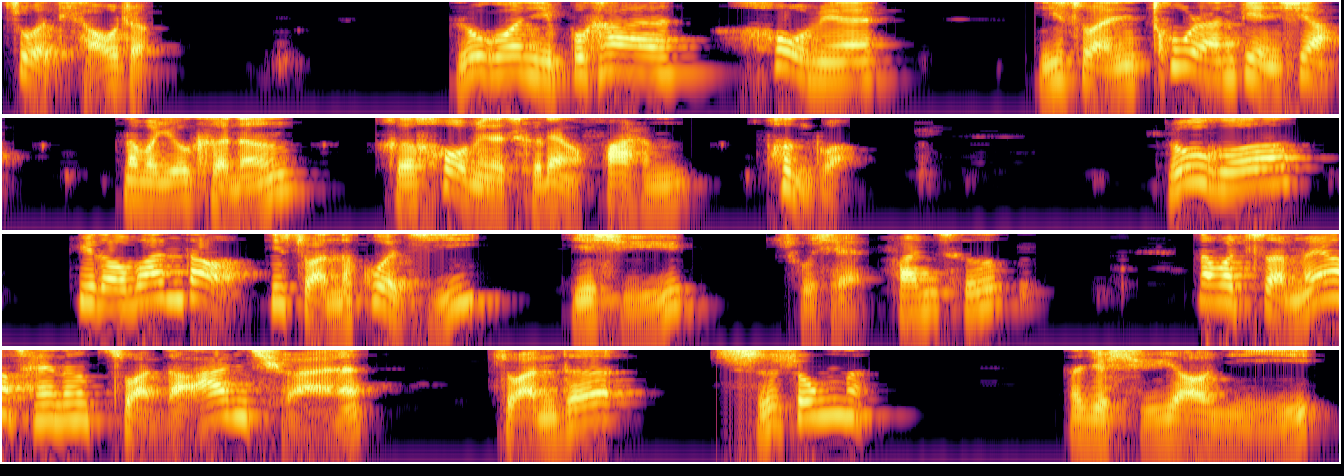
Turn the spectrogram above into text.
做调整。如果你不看后面，你转突然变向，那么有可能和后面的车辆发生碰撞。如果遇到弯道，你转的过急，也许出现翻车。那么，怎么样才能转的安全、转的时钟呢？那就需要你。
